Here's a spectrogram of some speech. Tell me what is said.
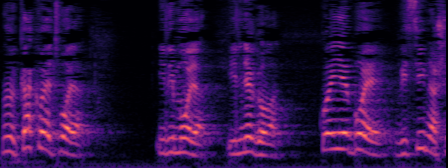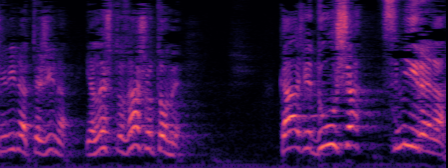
Hm, kakva je tvoja? Ili moja? Ili njegova? Koje je boje? Visina, širina, težina? Jel nešto znaš o tome? Kaže duša smirena.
